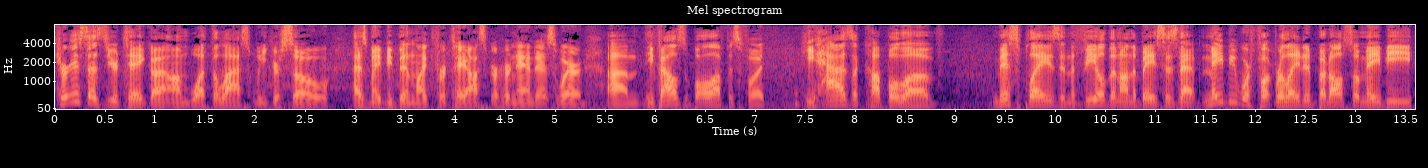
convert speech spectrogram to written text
curious as to your take on, on, what the last week or so has maybe been like for Teoscar Hernandez, where um, he fouls the ball off his foot. He has a couple of misplays in the field and on the bases that maybe were foot related, but also maybe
